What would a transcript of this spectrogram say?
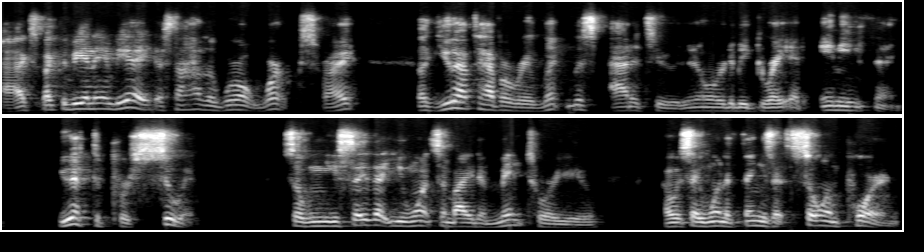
I expect to be in the NBA. That's not how the world works, right? Like you have to have a relentless attitude in order to be great at anything. You have to pursue it. So when you say that you want somebody to mentor you, I would say one of the things that's so important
